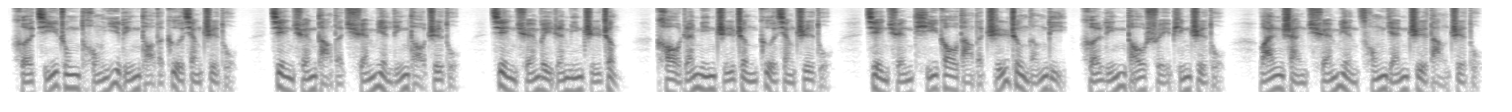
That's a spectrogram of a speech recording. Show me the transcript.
和集中统一领导的各项制度，健全党的全面领导制度，健全为人民执政。靠人民执政各项制度，健全提高党的执政能力和领导水平制度，完善全面从严治党制度。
